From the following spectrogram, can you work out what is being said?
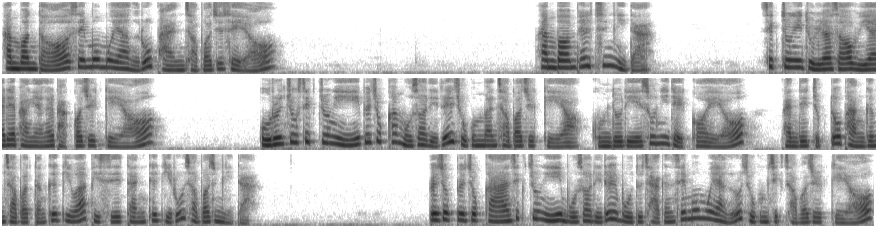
한 번 더 세모 모양으로 반 접어주세요. 한번 펼칩니다. 색종이 돌려서 위아래 방향을 바꿔줄게요. 오른쪽 색종이 뾰족한 모서리를 조금만 접어줄게요. 곰돌이의 손이 될 거예요. 반대쪽도 방금 접었던 크기와 비슷한 크기로 접어줍니다. 뾰족뾰족한 색종이 모서리를 모두 작은 세모 모양으로 조금씩 접어줄게요.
